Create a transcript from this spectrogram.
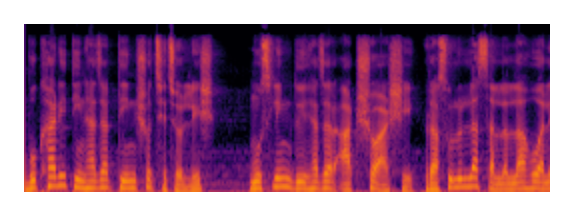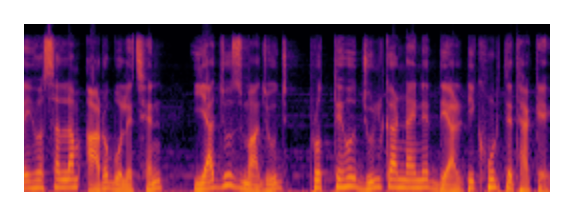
বুখারি তিন হাজার তিনশো ছেচল্লিশ, মুসলিম দুই হাজার আটশো আশি, রাসুলুল্লাহ সাল্লাহু আলহিহাসাল্লাম আরও বলেছেন, ইয়াজুজ মাজুজ প্রত্যহ জুলকারনাইনের দেয়ালটি খুঁড়তে থাকে।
